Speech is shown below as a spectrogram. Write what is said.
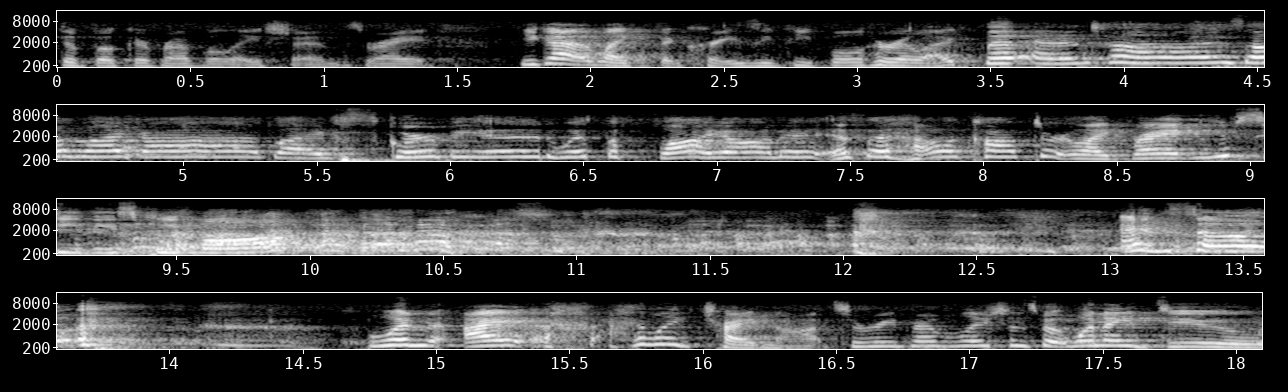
the book of Revelations, right? You got like the crazy people who are like, the end times, oh my God, like scorpion with the fly on it, it's a helicopter, like, right? You see these people. and so when I, I like try not to read Revelations, but when I do,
